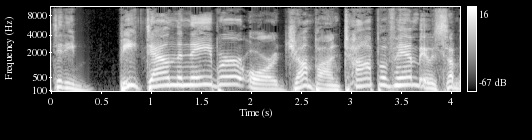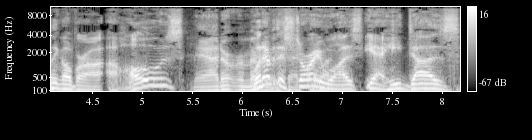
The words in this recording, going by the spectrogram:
did he beat down the neighbor or jump on top of him? It was something over a, a hose. yeah, I don't remember Whatever the exactly story what. was, yeah, he does.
